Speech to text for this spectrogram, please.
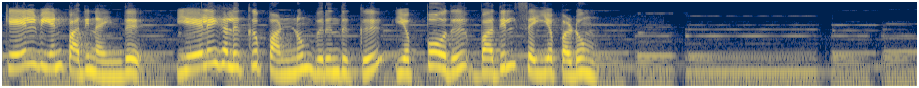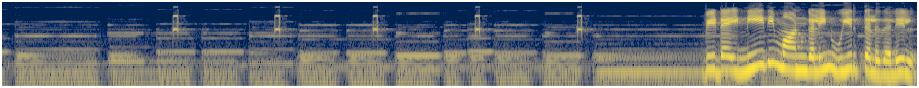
கேள்வி எண் பதினைந்து. ஏழைகளுக்கு பண்ணும் விருந்துக்கு எப்போது பதில் செய்யப்படும்? விடை நீதிமான்களின் உயிர்த்தெழுதலில்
